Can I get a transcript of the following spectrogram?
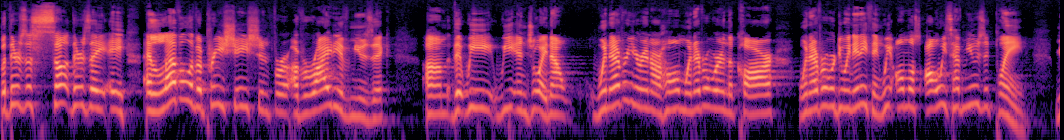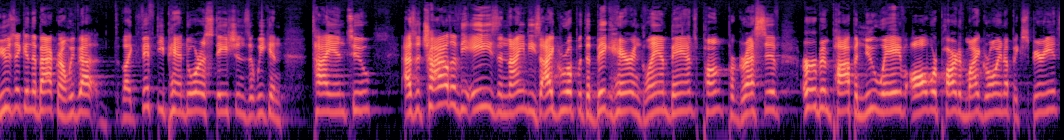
But there's a, there's a, a, a level of appreciation for a variety of music um, that we, we enjoy. Now, whenever you're in our home, whenever we're in the car, whenever we're doing anything, we almost always have music playing. Music in the background. We've got like 50 Pandora stations that we can tie into. As a child of the 80s and 90s, I grew up with the big hair and glam bands, punk, progressive, urban pop, and new wave. All were part of my growing up experience,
